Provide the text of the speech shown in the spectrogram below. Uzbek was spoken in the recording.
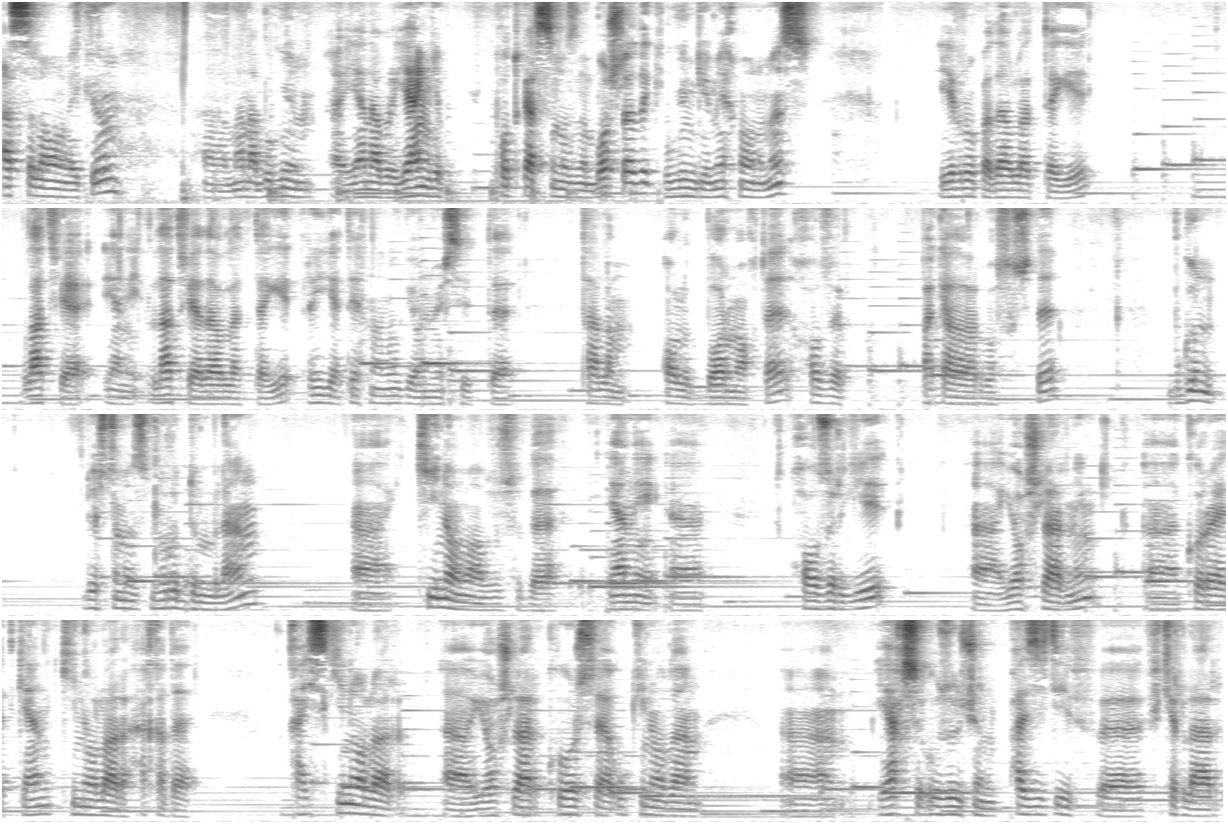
assalomu alaykum. Mana bugun e, yana bir yangi podkastimizni boshladik. Bugungi mehmonimiz yevropa davlatidagi latviya ya'ni latviya davlatidagi riga texnologiya universitetida ta'lim olib bormoqda. Hozir bakalavr bosqichida. Bugun do'stimiz nuriddin bilan e, kino mavzusida ya'ni e, hozirgi yoshlarning ko'rayotgan kinolar haqida. Qaysi kinolar yoshlar ko'rsa u kinodan yaxshi o'zi uchun pozitiv e, fikrlar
